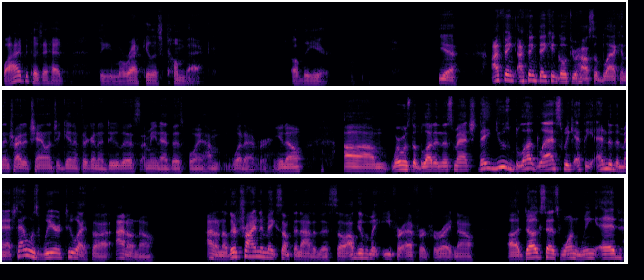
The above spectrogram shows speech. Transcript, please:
Why? Because they had the miraculous comeback of the year. Yeah. I think I think they can go through House of Black and then try to challenge again if they're gonna do this. I mean, at this point, I'm whatever, you know. Um, where was the blood in this match? They used blood last week at the end of the match. That was weird too. I thought. I don't know. I don't know. They're trying to make something out of this, so I'll give them an E for effort for right now. Uh, Doug says one wing Ed.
